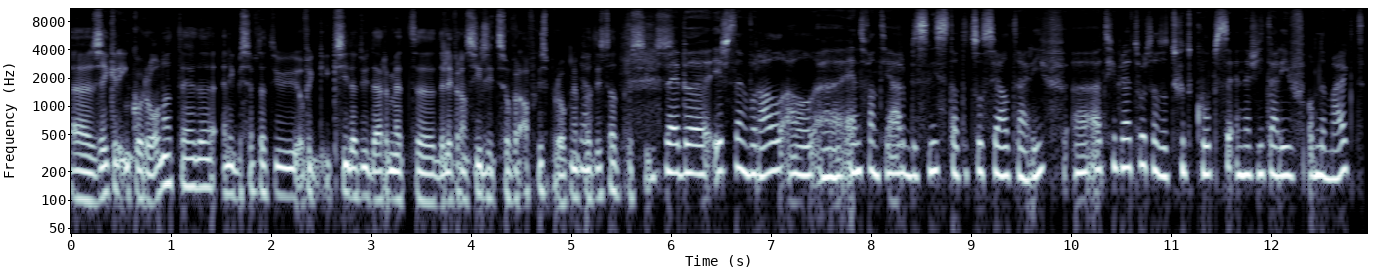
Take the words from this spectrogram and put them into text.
Uh, zeker in coronatijden. En ik besef dat u, of ik, ik zie dat u daar met uh, de leveranciers iets over afgesproken hebt. Ja. Wat is dat precies? Wij hebben eerst en vooral al eind van het jaar beslist dat het sociaal tarief uitgebreid wordt. Dat is het goedkoopste energietarief op de markt.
